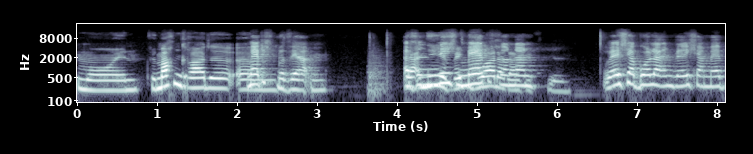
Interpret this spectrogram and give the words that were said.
Moin. Wir machen gerade, ähm, Maps bewerten. ja, Also nee, nicht Maps, sondern welcher Brawler in welcher Map,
